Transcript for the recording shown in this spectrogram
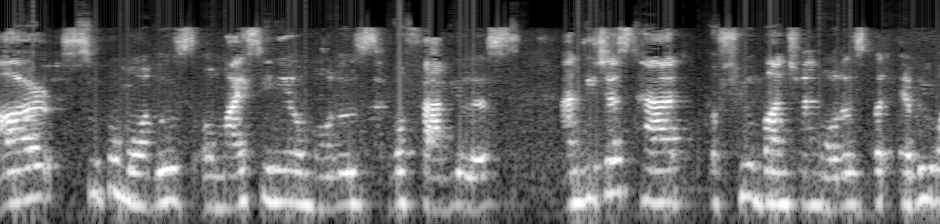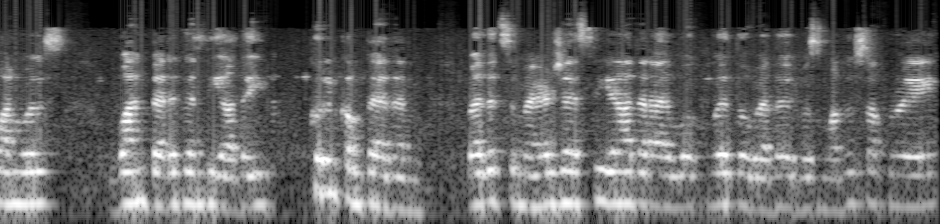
our supermodels or my senior models were fabulous. And we just had a few bunch of models, but everyone was one better than the other. You couldn't compare them. Whether it's Mehr Jesia that I worked with, or whether it was Madhu Sapre,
